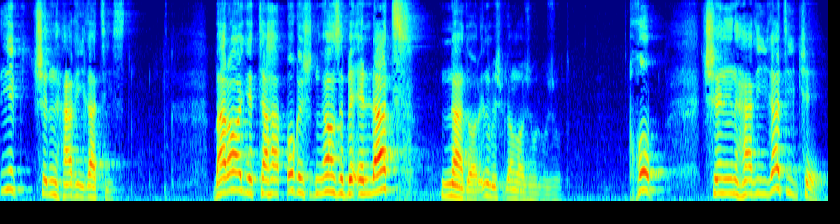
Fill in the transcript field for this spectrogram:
یک چنین حقیقتی است. برای تحققش نیاز به علت نداره. اینو بهش میگم واجب الوجود. خب چنین حقیقتی که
